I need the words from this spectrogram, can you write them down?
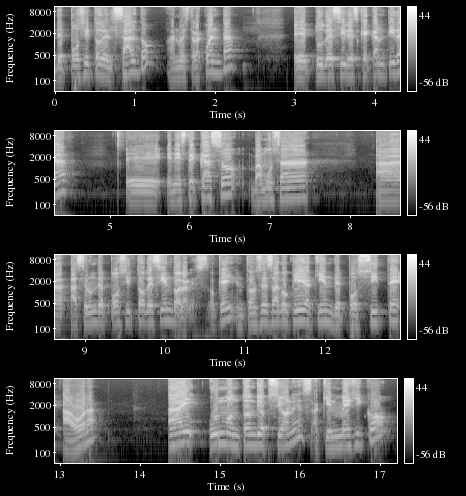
depósito del saldo a nuestra cuenta. Tú decides qué cantidad. En este caso, vamos a, hacer un depósito de 100 dólares, ¿ok? Entonces hago clic aquí en deposite ahora. Hay un montón de opciones aquí en México.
